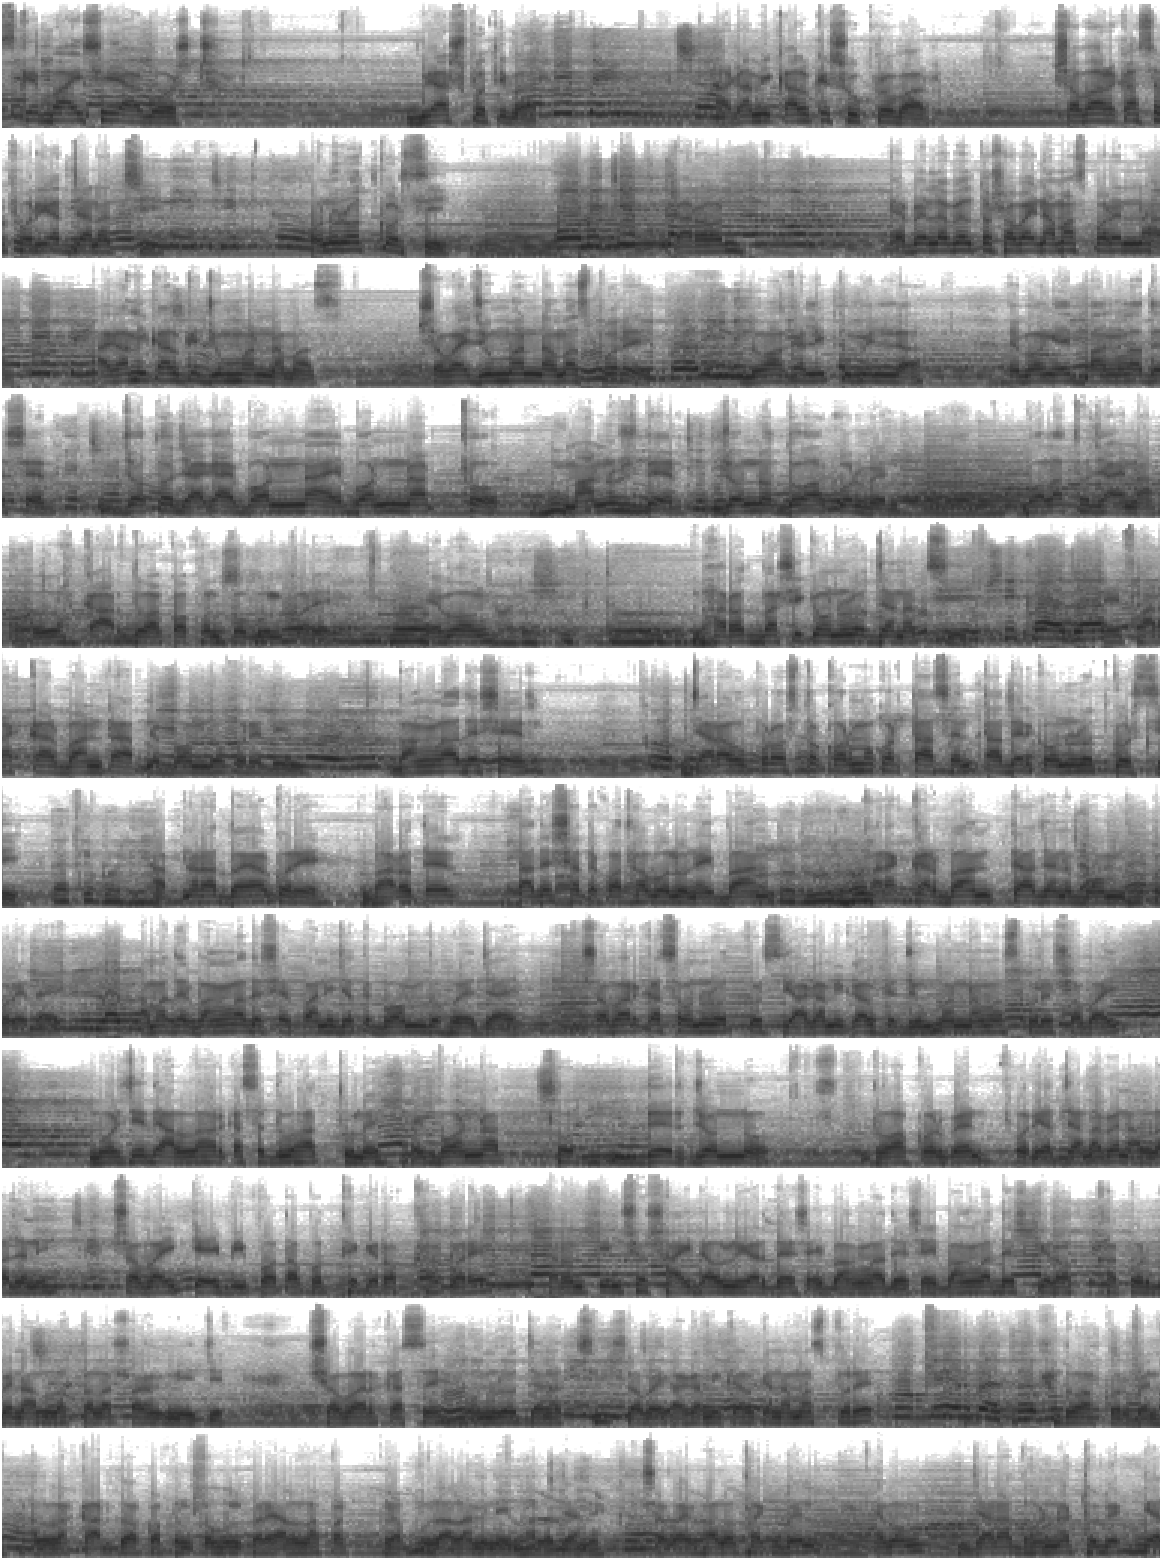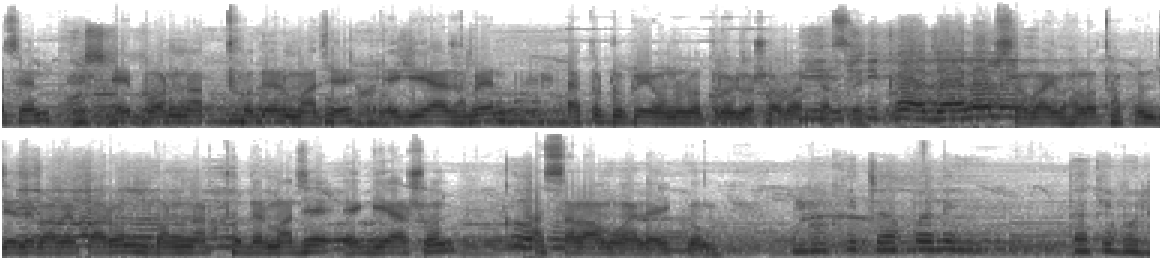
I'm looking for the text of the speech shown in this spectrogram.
আজকে বাইশে আগস্ট, বৃহস্পতিবার, আগামী কালকে শুক্রবার, সবার কাছে ফরিয়াদ জানাচ্ছি, অনুরোধ করছি। কারণ অ্যাভেলেবেল তো সবাই নামাজ পড়েন না, আগামী কালকে জুম্মার নামাজ। সবাই জুম্মার নামাজ পড়ে, নোয়াখালী, কুমিল্লা এবং এই বাংলাদেশের যত জায়গায় বন্যায় বন্যার্থ মানুষদের জন্য দোয়া করবেন, বলা তো যায় না, আল্লাহ কার দোয়া কখন কবুল করে। এবং ভারতবাসীকে অনুরোধ জানাচ্ছি, এই ফারাক্কার বানটা আপনি বন্ধ করে দিন। বাংলাদেশের যারা উপরস্থ কর্মকর্তা আছেন, তাদেরকে অনুরোধ করছি, আপনারা দয়া করে ভারতের তাদের সাথে কথা বলুন এই বান ফারাক্কার বাঁধটা যেন বন্ধ করে দেয়। আমাদের বাংলাদেশের পানি যাতে বন্ধ হয়ে যায়। সবার কাছে অনুরোধ করছি আগামীকালকে জুম্মার নামাজ পড়ে সবাই মসজিদে আল্লাহর কাছে দু হাত তুলে এই বন্যার্থদের জন্য দোয়া করবেন ফরিয়াদ জানাবেন। আল্লাহ জানি সবাইকে এই বিপদ আপদ থেকে রক্ষা করে। কারণ তিনশো ষাট আউলিয়ার দেশ এই বাংলাদেশ। এই বাংলাদেশকে রক্ষা করবেন আল্লাহ তালা স্বয়ং নিজে। সবার কাছে অনুরোধ জানাচ্ছি, সবাই আগামীকালকে নামাজ পড়ে দোয়া করবেন। আল্লাহ কার দোয়া কখন কবুল করে, আল্লাহ পাক রাব্বুল আলামিন এই ভালো জানে। সবাই ভালো থাকবেন এবং যারা ধর্ণাঢ্য ব্যক্তি আছেন, এই বর্ণার্থদের মাঝে এগিয়ে আসবেন। এতটুকুই অনুরোধ রইল সবার কাছে। সবাই ভালো থাকুন, যে যেভাবে পারুন বর্ণার্থদের মাঝে এগিয়ে আসুন। আসসালামু আলাইকুম। বুকে চাপালে তাকে বলি।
